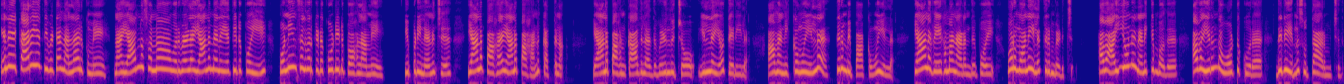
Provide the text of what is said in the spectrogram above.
என்னைய காரை ஏத்தி விட்டா நல்லா இருக்குமே? நான் யாருன்னு சொன்னா ஒருவேளை யானை மேல ஏத்திட்டு போய் பொன்னியின் செல்வர் கிட்ட கூட்டிட்டு போகலாமே? இப்படி நினைச்சு யானைப்பாக யானைப்பாகான்னு கத்துனான். யானைப்பாகன் காதுல அது விழுந்துச்சோ இல்லையோ தெரியல. அவன் நிக்கவும் இல்ல திரும்பி பார்க்கவும் இல்ல. யானை வேகமா நடந்து போய் ஒரு முனையில திரும்பிடுச்சு. அவ ஐயோன்னு நினைக்கும் போது அவ இருந்த ஓட்டுக்கூரை திடீர்னு சுத்த ஆரம்பிச்சது.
